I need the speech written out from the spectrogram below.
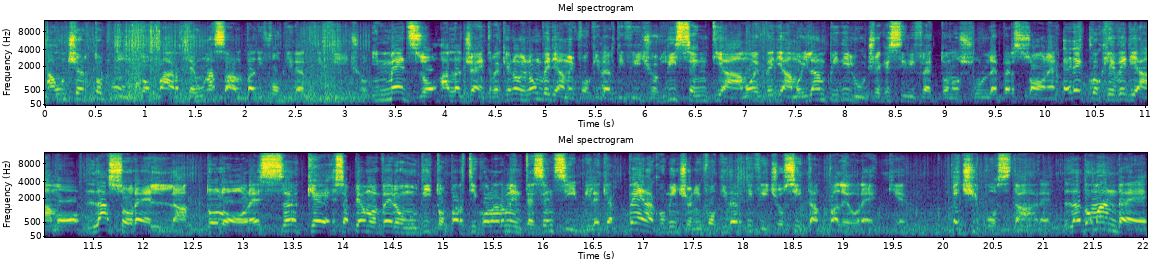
a un certo punto parte una salva di fuochi d'artificio. In mezzo alla gente, perché noi non vediamo i fuochi d'artificio, li sentiamo e vediamo i lampi di luce che si riflettono sulle persone. Ed ecco che vediamo la sorella Dolores, che sappiamo avere un udito particolarmente sensibile, che appena cominciano i fuochi d'artificio si tappa le orecchie e ci può stare. La domanda è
